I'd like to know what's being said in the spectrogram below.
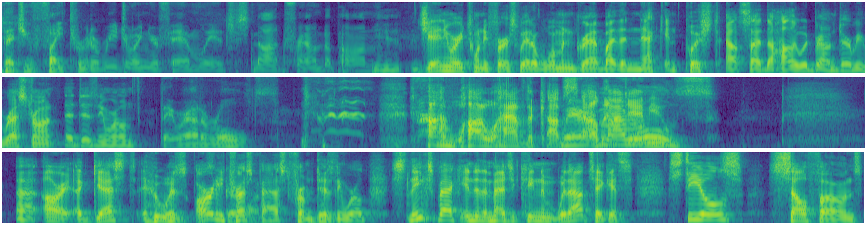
That you fight through to rejoin your family. It's just not frowned upon. January 21st, we had a woman grabbed by the neck and pushed outside the Hollywood Brown Derby restaurant at Disney World. They were out of rolls. I, I will have the Cobb Where are my damn you. rolls? Uh, all right, a guest who was already good one. trespassed from Disney World sneaks back into the Magic Kingdom without tickets, steals cell phones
